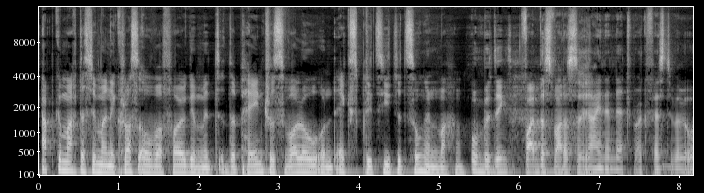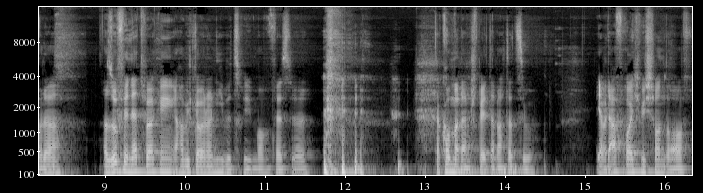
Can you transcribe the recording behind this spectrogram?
Abgemacht, dass wir mal eine Crossover-Folge mit The Pain to Swallow und explizite Zungen machen. Unbedingt. Vor allem, das war das reine Network-Festival, oder? Also so viel Networking habe ich, glaube ich, noch nie betrieben auf dem Festival. da kommen wir dann später noch dazu. Ja, aber da freue ich mich schon drauf.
